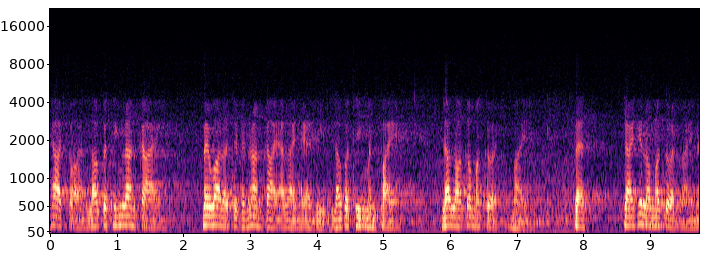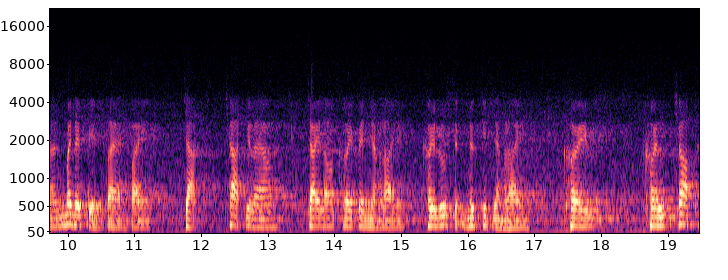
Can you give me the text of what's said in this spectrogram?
ชาติก่อน เราก็ทิ้งร่างกาย ไม่ว่าเราจะเป็นร่างกายอะไรในอดีต เราก็ทิ้งมันไป แล้วเราก็มาเกิดใหม่ แต่ใจที่เรามาเกิดใหม่นั้นไม่ได้เปลี่ยนแปลงไปจากชาติที่แล้ว ใจเราเคยเป็นอย่างไร เคยรู้สึกนึกคิดอย่างไร เคยเคยชอบท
